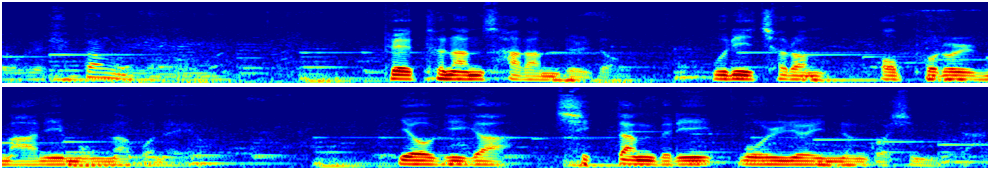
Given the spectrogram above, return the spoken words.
여기 식당이 있네 베트남 사람들도 우리처럼 어포를 많이 먹나 보네요. 여기가 식당들이 몰려 있는 곳입니다.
